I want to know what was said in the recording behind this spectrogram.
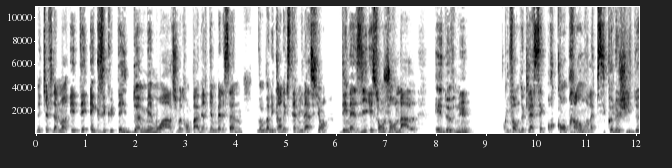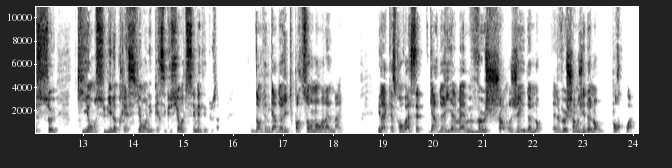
mais qui a finalement été exécutée de mémoire, je me trompe pas, à Bergen-Belsen, donc dans les camps d'extermination des nazis, et son journal est devenu une forme de classique pour comprendre la psychologie de ceux qui ont subi l'oppression, les persécutions antisémites et tout ça. Donc une garderie qui porte son nom en Allemagne. Et là, qu'est-ce qu'on voit? Cette garderie elle-même veut changer de nom. Elle veut changer de nom. Pourquoi?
